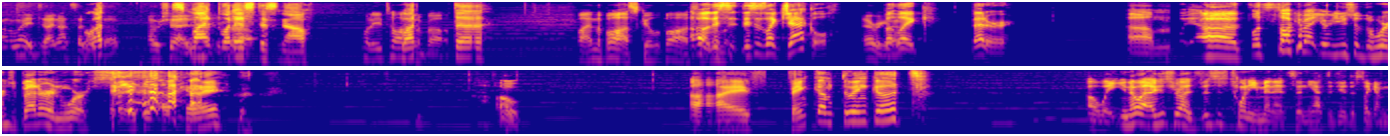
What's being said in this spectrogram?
oh wait, did I not set What? this up? Oh shit! I set Smight, this what is up. this now? What are you talking What about? the... Find the boss, kill the boss. Oh, this don't is this is like Jackal, There we go. but like better. Um, Uh, let's talk about your use of the words better and worse. okay. oh, I think I'm doing good. oh wait. You know what? I just realized this is 20 minutes, and you have to do this like a.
